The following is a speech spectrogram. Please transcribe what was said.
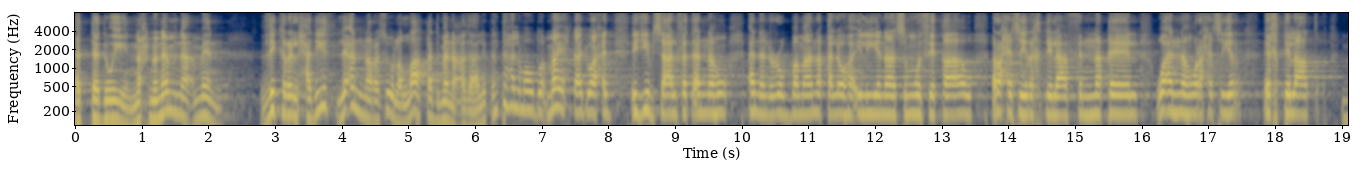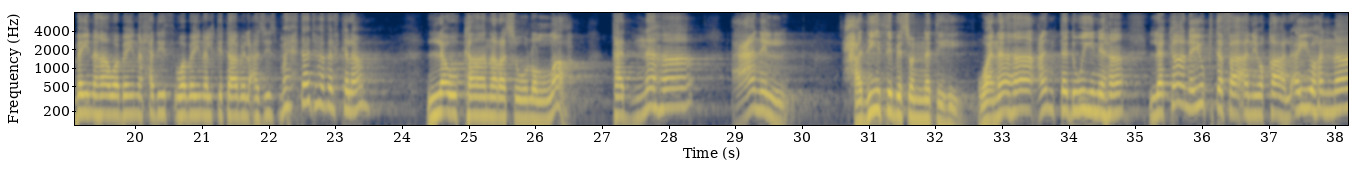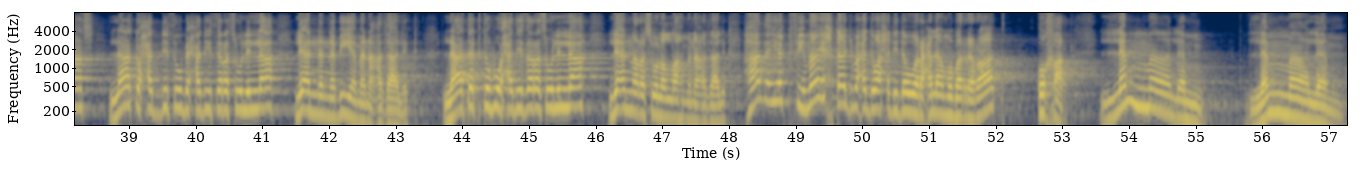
التدوين. نحن نمنع من ذكر الحديث لأن رسول الله قد منع ذلك. انتهى الموضوع. ما يحتاج واحد يجيب سالفة أنه أنا ربما نقلوها إلي ناس مو ثقه وراح يصير اختلاف في النقل وأنه راح يصير اختلاط بينها وبين حديث وبين الكتاب العزيز. ما يحتاج هذا الكلام. لو كان رسول الله قد نهى عن الحديث بسنته ونهى عن تدوينها لكان يكتفى أن يقال أيها الناس لا تحدثوا بحديث رسول الله لأن النبي منع ذلك. لا تكتبوا حديث رسول الله لأن رسول الله منع ذلك. هذا يكفي ما يحتاج بعد واحد يدور على مبررات أخر. لما لم لما لم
